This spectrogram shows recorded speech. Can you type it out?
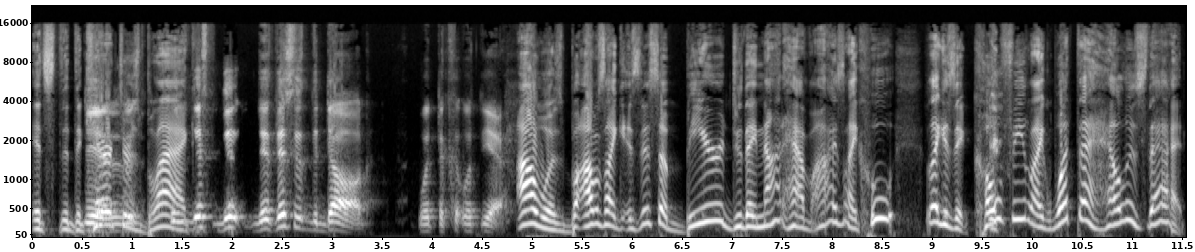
It's the the Yeah, character's this- black. This, this this this is the dog with the with yeah. I was I was like, is this a beard? Do they not have eyes? Like who? Like is it Kofi? like what the hell is that?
